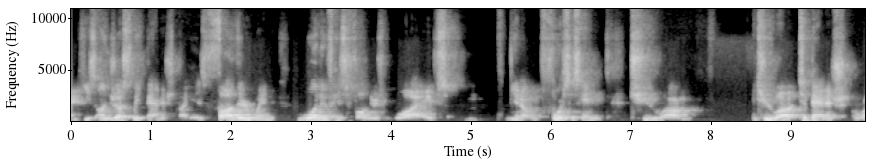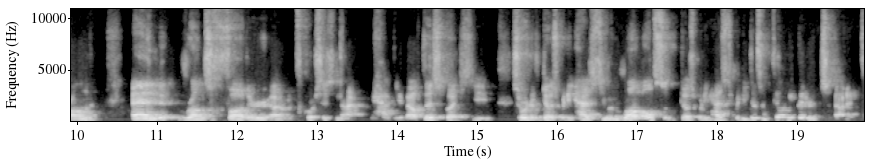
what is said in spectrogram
and he's unjustly banished by his father when one of his father's wives you know, forces him to um, to uh, to banish Ram. And Ram's father, um, of course, is not happy about this, but he sort of does what he has to, and Ram also does what he has to, but he doesn't feel any bitterness about it.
